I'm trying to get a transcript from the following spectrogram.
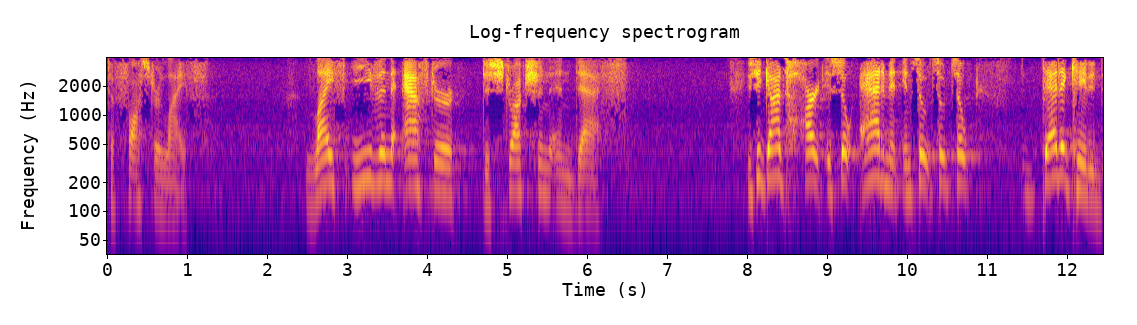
to foster life. Life even after destruction and death. You see, God's heart is so adamant and so, so, so dedicated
